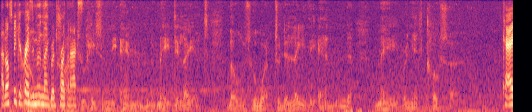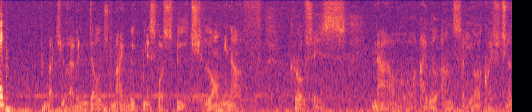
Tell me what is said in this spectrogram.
I don't speak your crazy moon language, Paarthurnax. to hasten the end may delay it. Those who work to delay the end may bring it closer. Okay. But you have indulged my weakness for speech long enough. Krosis, now I will answer your question.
